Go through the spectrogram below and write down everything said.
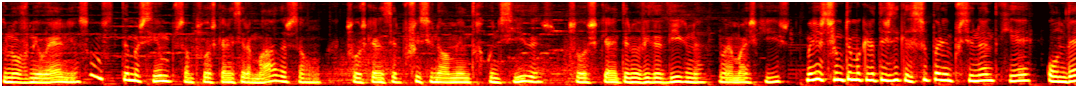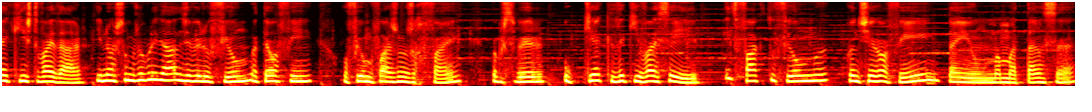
do novo milénio. São temas simples, são pessoas que querem ser amadas, são pessoas que querem ser profissionalmente reconhecidas, pessoas que querem ter uma vida digna, não é mais que isto. Mas este filme tem uma característica super impressionante que é onde é que isto vai dar. E nós somos obrigados a ver o filme até ao fim. O filme faz-nos refém para perceber o que é que daqui vai sair. E de facto o filme, quando chega ao fim, tem uma matança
